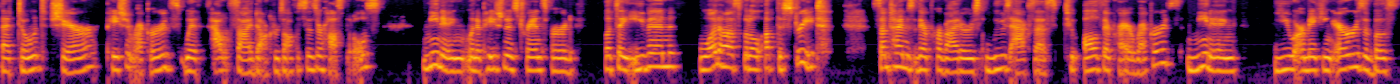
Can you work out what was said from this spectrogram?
that don't share patient records with outside doctors' offices or hospitals. Meaning, when a patient is transferred, let's say even one hospital up the street sometimes their providers lose access to all of their prior records, meaning you are making errors of both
